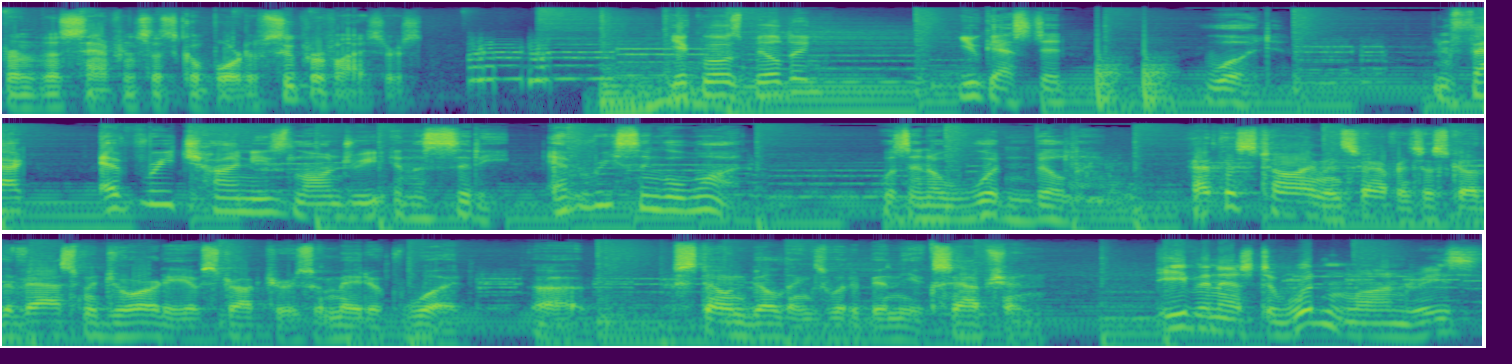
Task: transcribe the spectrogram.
from the San Francisco Board of Supervisors. Yick Wo's building? You guessed it, wood. In fact, every Chinese laundry in the city, every single one, was in a wooden building. At this time in San Francisco, the vast majority of structures were made of wood. Uh, stone buildings would have been the exception. Even as to wooden laundries,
